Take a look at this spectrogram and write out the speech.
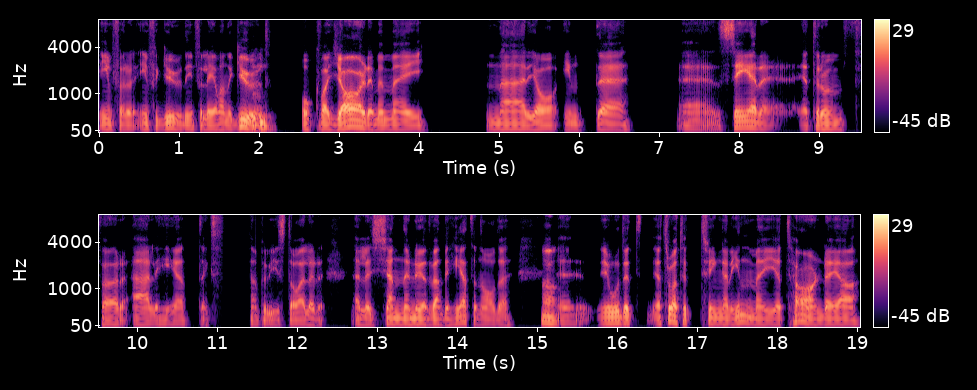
inför, inför Gud, inför levande Gud. Mm. Och vad gör det med mig när jag inte eh, ser ett rum för ärlighet, exempelvis då, eller, eller känner nödvändigheten av det. Ja. Eh, jo, det, jag tror att det tvingar in mig i ett hörn där jag,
